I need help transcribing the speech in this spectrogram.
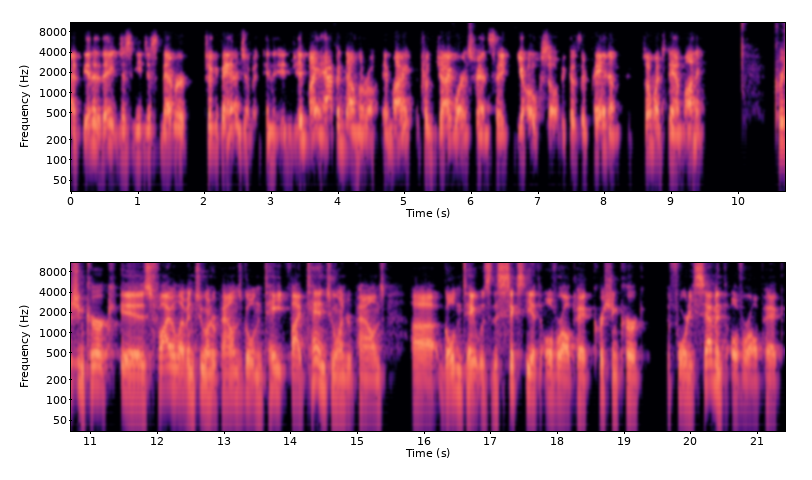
at the end of the day, just he just never took advantage of it. And it, it might happen down the road. It might, for the Jaguars fans' sake, you hope so because they're paying him so much damn money. Christian Kirk is 5'11, 200 pounds. Golden Tate, 5'10, 200 pounds. Uh, Golden Tate was the 60th overall pick. Christian Kirk, the 47th overall pick.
